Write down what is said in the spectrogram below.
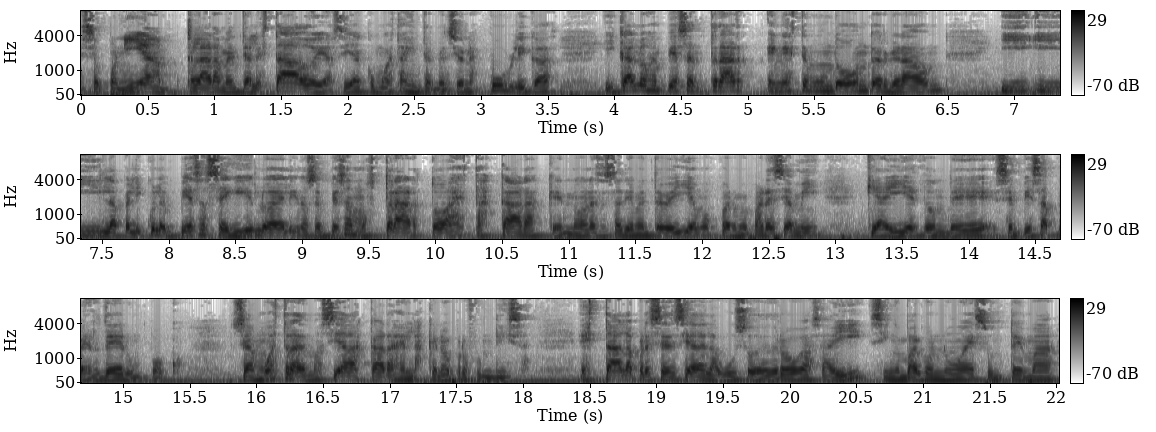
se oponía claramente al Estado y hacía como estas intervenciones públicas y Carlos empieza a entrar en este mundo underground y, la película empieza a seguirlo a él y nos empieza a mostrar todas estas caras que no necesariamente veíamos, pero me parece a mí que ahí es donde se empieza a perder un poco. O sea, muestra demasiadas caras en las que no profundiza. Está la presencia del abuso de drogas ahí, sin embargo no es un tema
